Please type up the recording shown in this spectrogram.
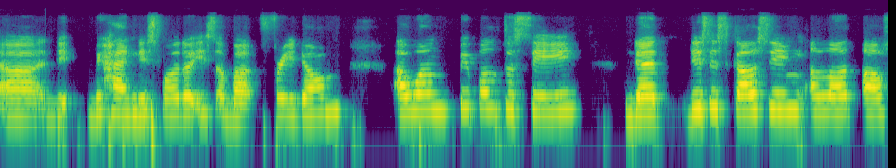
uh, the, behind this photo is about freedom. I want people to see that this is causing a lot of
